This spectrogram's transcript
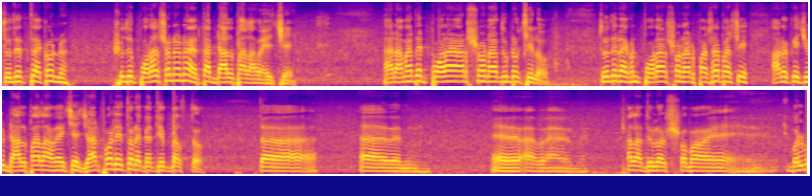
তোদের তো এখন শুধু পড়াশোনা নয় তার ডালপালা হয়েছে। আর আমাদের পড়া আর শোনা দুটো ছিল। তোদের এখন পড়াশোনার পাশাপাশি আরও কিছু ডালপালা হয়েছে যার ফলে তোরা ব্যতিব্যস্ত। তা খেলাধুলোর সময় বলব?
